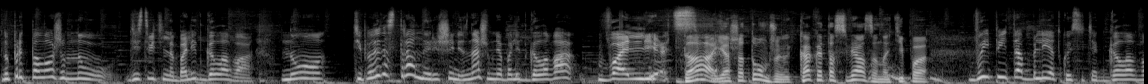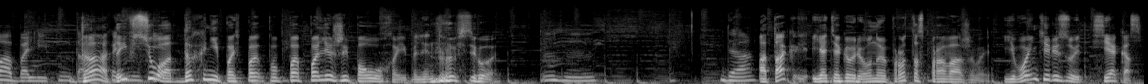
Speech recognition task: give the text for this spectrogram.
ну, предположим, ну, действительно, болит голова, но, типа, это странное решение, знаешь, у меня болит голова, валеть! Да, я ж о том же. Как это связано? Типа, Выпей таблетку, если у тебя голова болит. Ну, там, да, да и все, отдохни, по- по- по- по- полежи, поохай, блин, ну все. Мгм. Да. А так, я тебе говорю, он ее просто спроваживает. Его интересует секас.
